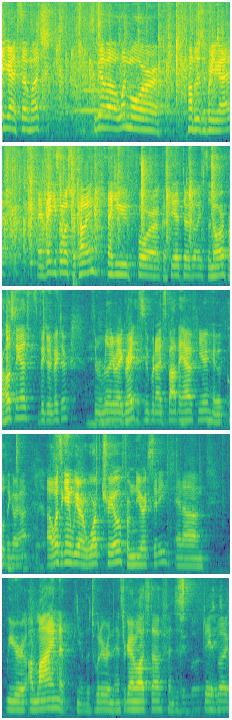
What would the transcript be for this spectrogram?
Thank you guys so much. So we have uh, one more composition for you guys. And thank you so much for coming. Thank you for Garcia Territory Sonora for hosting us, Victor and Victor. It's been really, really great. It's a super nice spot they have here. You know, cool thing going on. Uh, once again, we are Warp Trio from New York City, and um, we are online at you know the Twitter and the Instagram, all that stuff, and just Facebook.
